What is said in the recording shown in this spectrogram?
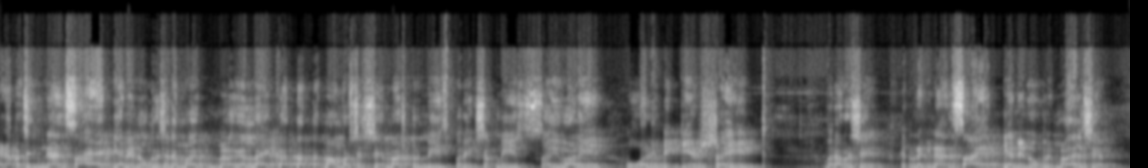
એના પછી જ્ઞાન સહાયક કે અન્ય નોકરી સાથે મળે- મેળવેલ લાયકાતના તમામ વર્ષે સેમેસ્ટરની પરીક્ષકની સહીવાળી હોલ ટિકિટ સહિત. બરાબર છે? કે તમને જ્ઞાન સહાયક કે અન્ય નોકરી મળેલ છે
